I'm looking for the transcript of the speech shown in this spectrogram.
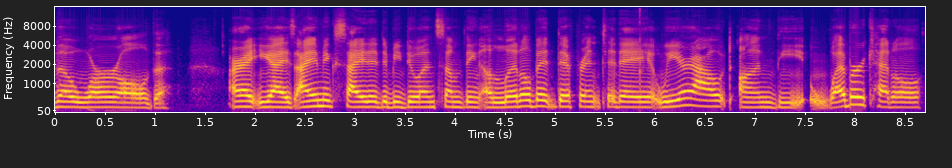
the world. All right, you guys, I am excited to be doing something a little bit different today. We are out on the Weber kettle,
